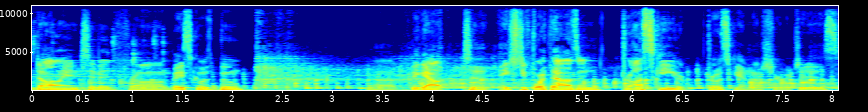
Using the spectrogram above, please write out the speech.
Dolly and Timid from Bass Goes Boom. Uh, big out to HD4000, Drosky, or Drosky, I'm not sure which it is.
